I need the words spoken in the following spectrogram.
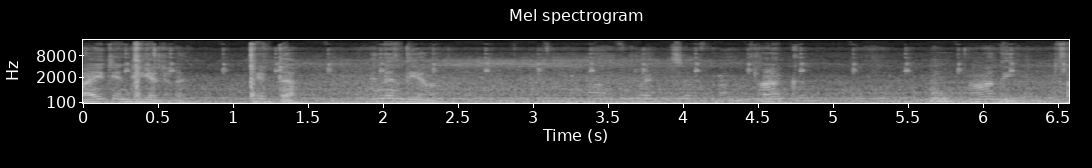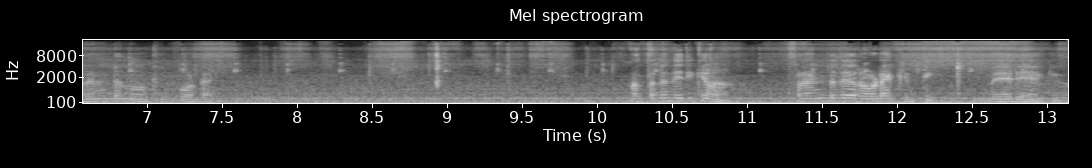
റൈറ്റ് ഇൻഡിക്കേറ്റർ ഇട്ട. പിന്നെ എന്ത് ചെയ്യണം? ആക്ക്. ആദ്യം ഫ്രണ്ട് നോക്കി പോട്ടെ. അത്രയും തിരിക്കണം ഫ്രണ്ട് ദേ റോഡെ കിട്ടി. നേരെയാക്കിയോ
